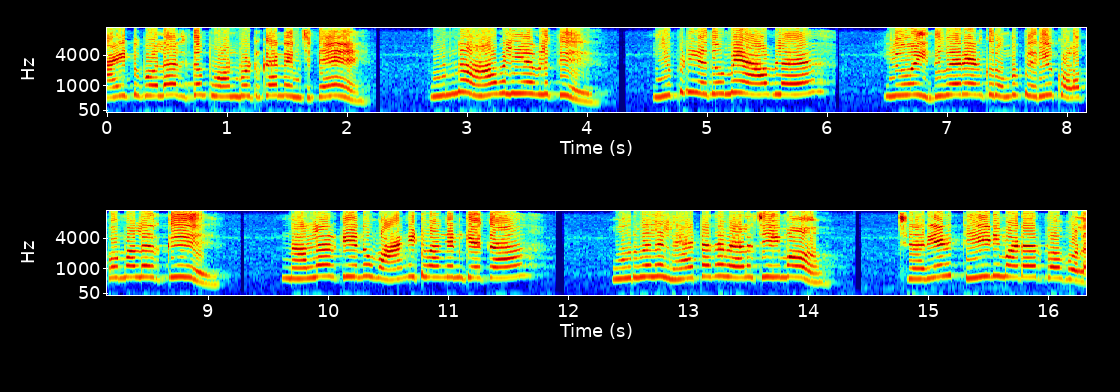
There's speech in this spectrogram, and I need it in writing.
ஆயிட்டு போல அதுக்கு தான் போன் போட்டுருக்கான்னு நினைச்சிட்டேன். ஒன்னும் ஆவலையே அவளுக்கு எப்படி எதுவுமே ஆவல ஐயோ இது வேற எனக்கு ரொம்ப பெரிய குழப்பமால இருக்கு நல்லா இருக்கு இன்னும் வாங்கிட்டு வாங்கன்னு கேக்கா ஒருவேளை லேட்டா தான் வேலை செய்யுமோ சரியான தீடி மாடா இருப்பா போல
